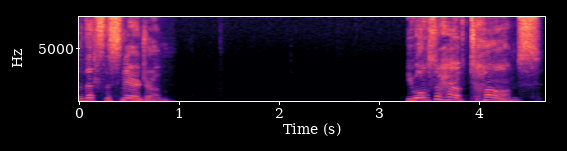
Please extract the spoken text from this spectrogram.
So that's the snare drum. You also have toms.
